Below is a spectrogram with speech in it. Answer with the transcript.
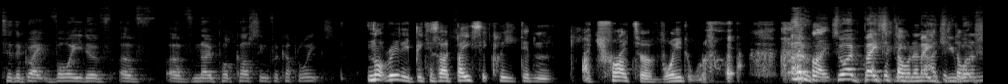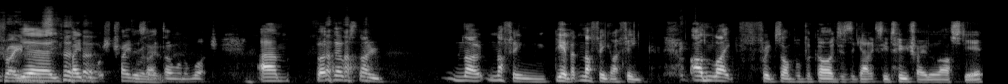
to the great void of, of, of no podcasting for a couple of weeks? Not really, because I basically didn't. I tried to avoid all of it. Oh, so I basically don't wanna- made just you watch wanna- trailers. Yeah, you made me watch trailers I don't want to watch. Um, but there was no, no, nothing. Yeah, but nothing. I think, unlike, for example, the Guardians of the Galaxy two trailer last year,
